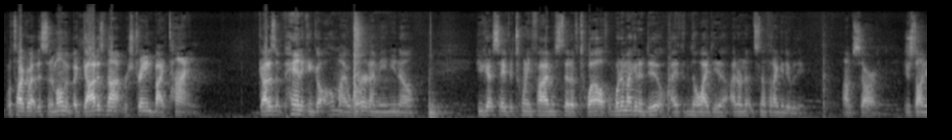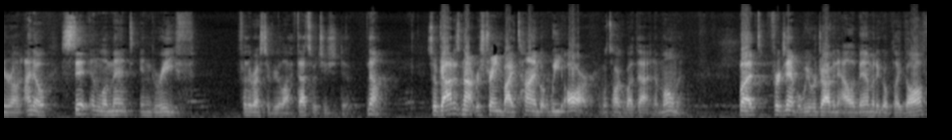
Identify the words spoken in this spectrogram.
We'll talk about this in a moment, but God is not restrained by time. God doesn't panic and go, oh my word, I mean, you know, You got saved at 25 instead of 12. What am I going to do? I have no idea. I don't know. It's nothing I can do with you. I'm sorry. You're just on your own. I know. Sit and lament in grief for the rest of your life. That's what you should do. No. So God is not restrained by time, but we are. And we'll talk about that in a moment. But for example, we were driving to Alabama to go play golf,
